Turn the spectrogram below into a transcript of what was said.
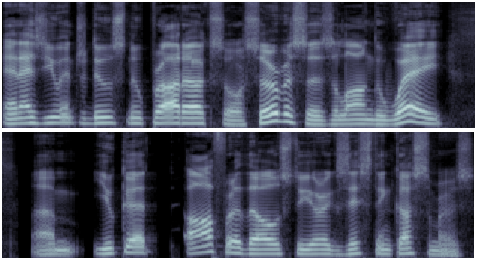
And as you introduce new products or services along the way, um, you could offer those to your existing customers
